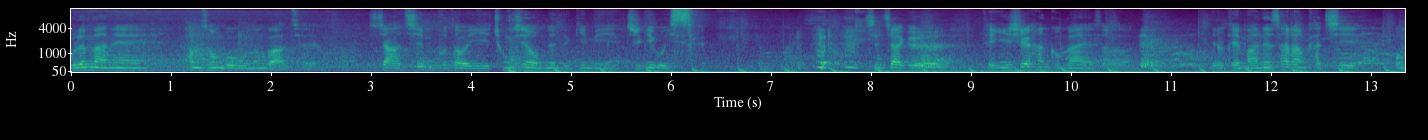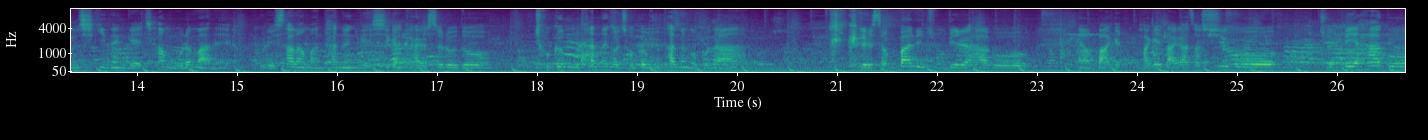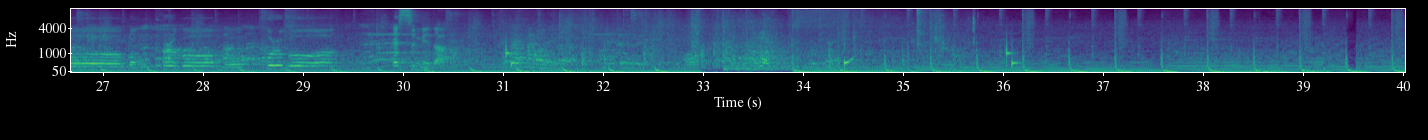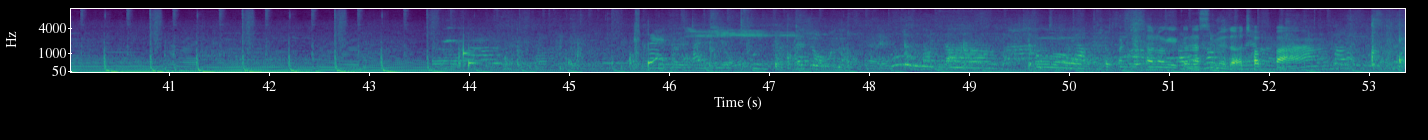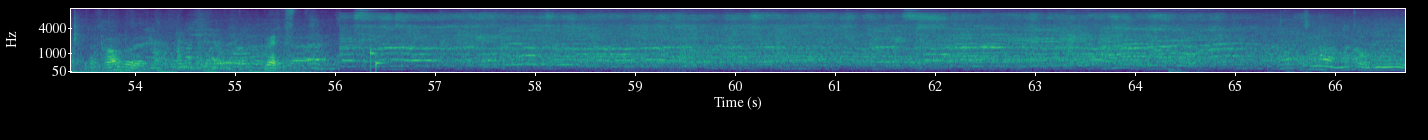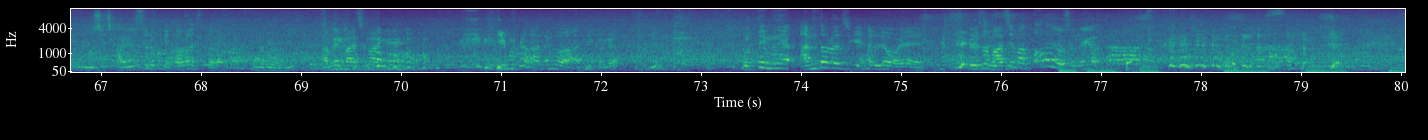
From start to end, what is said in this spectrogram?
오랜만에 방송국 오는 것 같아요. 진짜 아침부터 이 정신없는 느낌이 즐기고 있어요. 진짜 그 대기실 한 공간에서 이렇게 많은 사람 같이 움직이는 게 참 오랜만이에요. 우리 사람 많다는 게 시간 갈수록도 조금 못하는 거 조금 못하는 거구나 그래서 빨리 준비를 하고 그냥 밖에, 밖에 나가서 쉬고 준비하고 몸 풀고 목 풀고 했습니다 첫 번째 산옥이 끝났습니다. 첫방. 다음 노래 네. 정말 아까 우리 옷이 자연스럽게 떨어지더라고 어디 어디? 맨 마지막에 일부러 하는 거 아니거든? 너 때문에 안 떨어지게 하려고 해 그래서 마지막 떨어져서 내가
